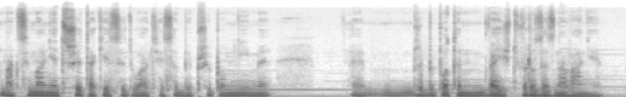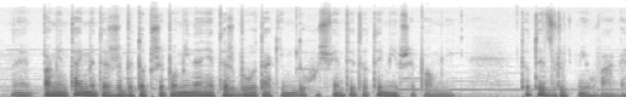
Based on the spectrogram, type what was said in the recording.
maksymalnie trzy takie sytuacje sobie przypomnijmy, y, żeby potem wejść w rozeznawanie. Pamiętajmy też, żeby to przypominanie też było takim, Duchu Święty, to Ty mi przypomnij, to Ty zwróć mi uwagę.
